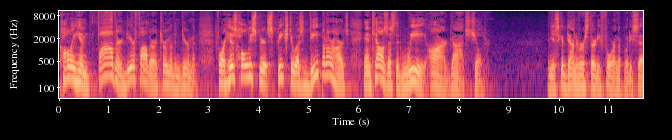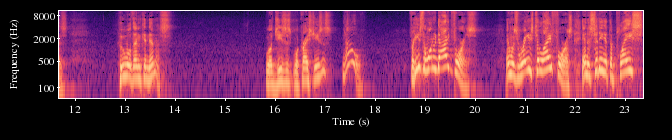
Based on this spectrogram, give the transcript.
calling him Father, dear Father, a term of endearment. For his Holy Spirit speaks to us deep in our hearts and tells us that we are God's children. And you skip down to verse 34 and look what he says. Who will then condemn us? Will Jesus will Christ Jesus? No. For he's the one who died for us and was raised to life for us and is sitting at the place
